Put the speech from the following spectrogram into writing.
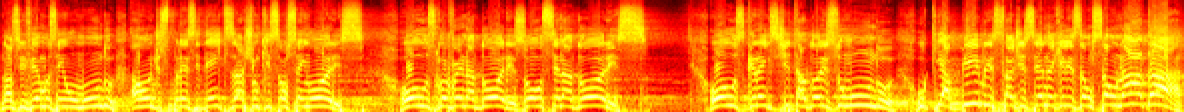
Nós vivemos em um mundo onde os presidentes acham que são senhores, ou os governadores, ou os senadores, ou os grandes ditadores do mundo. O que a Bíblia está dizendo é que eles não são nada.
